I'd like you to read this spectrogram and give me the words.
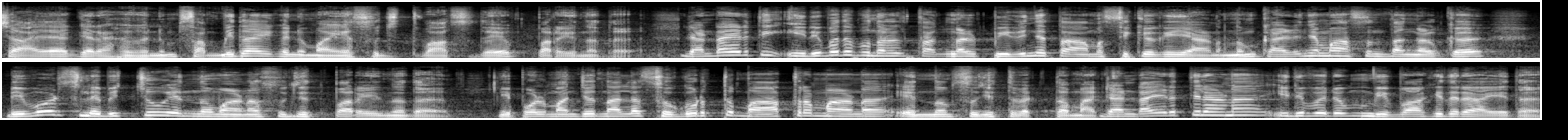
ഛായാഗ്രാഹകനും സംവിധായകനുമായ സുജിത് വാസുദേവ് പറയുന്നത്. രണ്ടായിരത്തി ഇരുപത് മുതൽ തങ്ങൾ പിരിഞ്ഞ് താമസിക്കുകയാണെന്നും കഴിഞ്ഞ മാസം തങ്ങൾക്ക് ഡിവോഴ്സ് ലഭിച്ചു എന്നുമാണ് സുജിത് പറയുന്നത്. ഇപ്പോൾ മഞ്ജു നല്ല സുഹൃത്ത് മാത്രമാണ് എന്നും സുജിത് വ്യക്തമാക്കി. രണ്ടായിരത്തിലാണ് ഇരുവരും വിവാഹിതരായത്.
